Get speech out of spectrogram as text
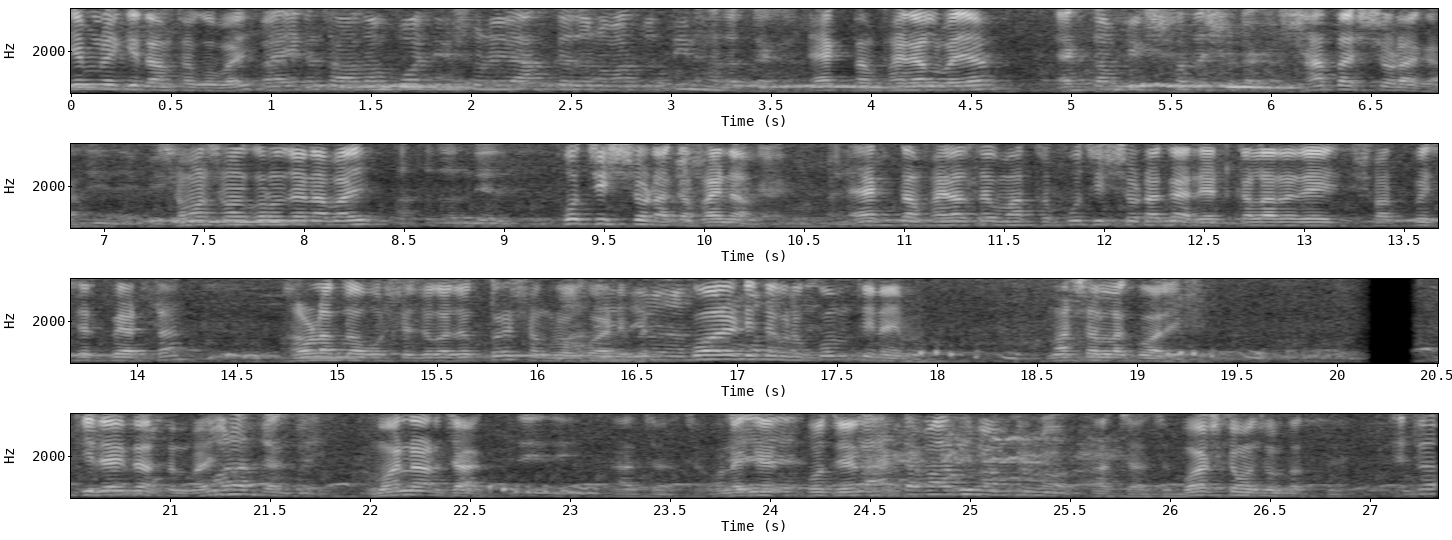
কেমনে কি দাম থাকো ভাই? ভাই এটা চাওয়া দাম পঁয়ত্রিশশো নিলে আজকের জন্য মাত্র তিন হাজার টাকা। একদম ফাইনাল ভাইয়া? একদম ফিক্স সাতাশশো টাকা। সাতাশশো টাকা। জি, জি। সমান সমান করুন যায় না ভাই? আচ্ছা যান দিয়ে দিচ্ছি। পঁচিশশো টাকা ফাইনাল একদম ফাইনাল থাকবে মাত্র পঁচিশশো টাকা। রেড কালারের এই শর্ট পিসের পেয়ারটা ভালো লাগলে অবশ্যই যোগাযোগ করে সংগ্রহ করে নেবেন। কোয়ালিটিতে কোনো কমতি নাই মার্শাল্লাহ কোয়ালিটি কি রাইতে আছেন ভাই? মনার যাক ভাই। ময়নার জাগ জি জি। আচ্ছা আচ্ছা। অনেকে খোঁজেন। একটা মাদি বামটা নর আচ্ছা আচ্ছা। বয়স কেমন চলতেছে? এটা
